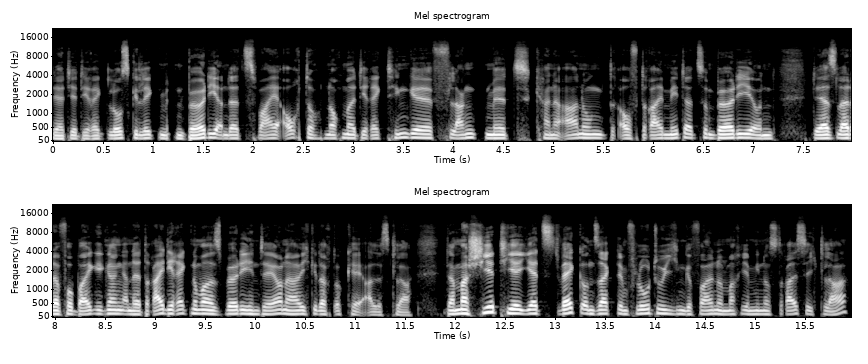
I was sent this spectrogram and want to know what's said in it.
der hat ja direkt losgelegt mit einem Birdie an der 2 auch doch nochmal direkt hingeflankt mit, keine Ahnung, auf drei Meter zum Birdie und der ist leider vorbeigegangen. An der 3 direkt nochmal das Birdie hinterher und da habe ich gedacht, okay, alles klar. Der marschiert hier jetzt weg und sagt dem Flo, tue ich einen Gefallen und mache hier minus 30, klar.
